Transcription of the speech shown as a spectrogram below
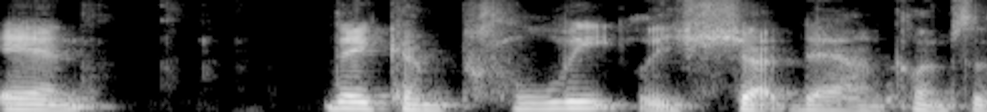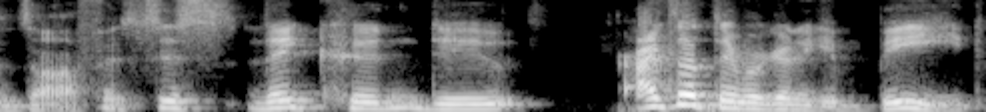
And they completely shut down Clemson's offense. Just they couldn't do I thought they were going to get beat.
